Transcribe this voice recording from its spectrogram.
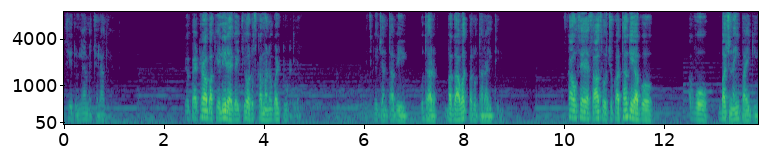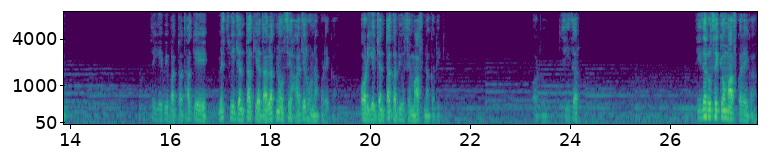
उसी दुनिया में चला गया था। पेट्रा अब अकेली रह गई थी और उसका मनोबल टूट गया। इसलिए जनता भी उधर बगावत पर उतर आई थी। इसका उसे एहसास हो चुका था कि अब अब वो बच नहीं पाएगी। उसे ये भी पता था कि मिस्र की जनता की अदालत में उसे हाजिर होना पड़ेगा और ये जनता कभी उसे माफ़ ना करेगी। और सीजर सीजर उसे क्यों माफ़ करेगा?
